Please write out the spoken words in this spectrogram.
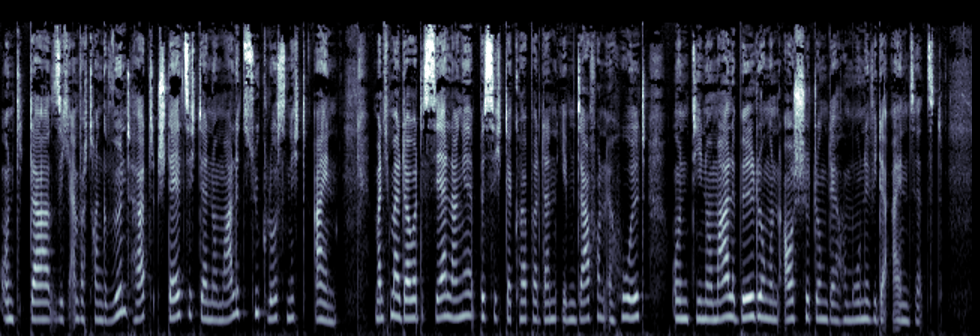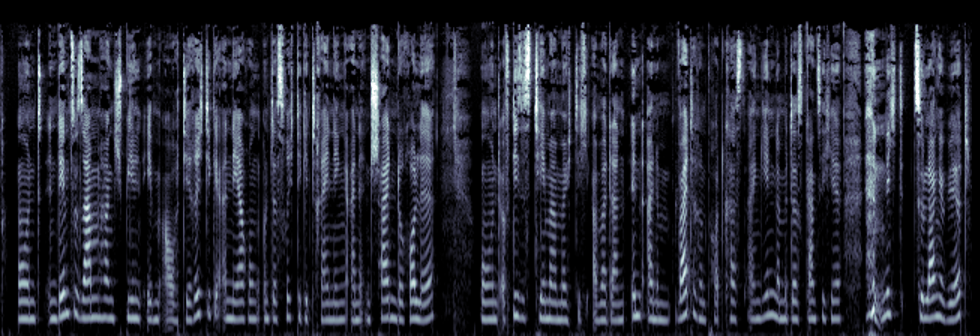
und da sich einfach dran gewöhnt hat, stellt sich der normale Zyklus nicht ein. Manchmal dauert es sehr lange, bis sich der Körper dann eben davon erholt und die normale Bildung und Ausschüttung der Hormone wieder einsetzt. Und in dem Zusammenhang spielen eben auch die richtige Ernährung und das richtige Training eine entscheidende Rolle. Und auf dieses Thema möchte ich aber dann in einem weiteren Podcast eingehen, damit das Ganze hier nicht zu lange wird.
